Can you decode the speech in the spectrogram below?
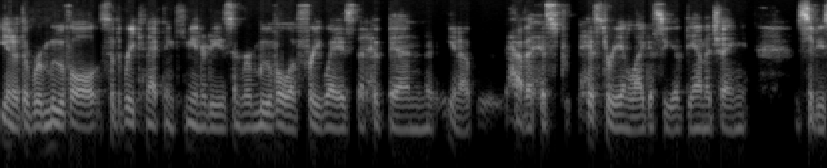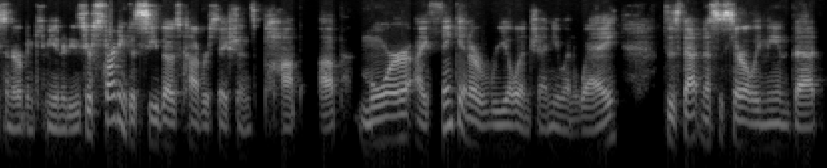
you know the removal so the reconnecting communities and removal of freeways that have been you know have a hist- history and legacy of damaging cities and urban communities you're starting to see those conversations pop up more i think in a real and genuine way does that necessarily mean that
